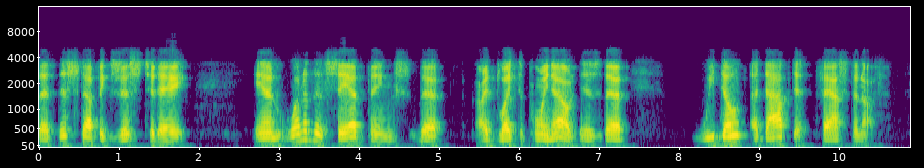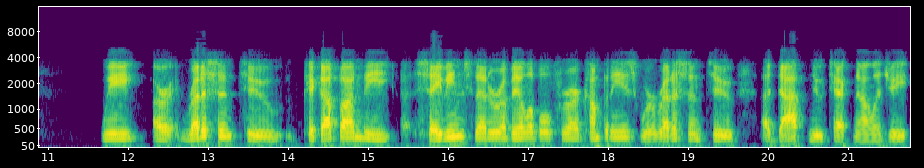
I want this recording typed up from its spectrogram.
that this stuff exists today. And one of the sad things that I'd like to point out is that we don't adopt it fast enough. We are reticent to pick up on the savings that are available for our companies. We're reticent to adopt new technology.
